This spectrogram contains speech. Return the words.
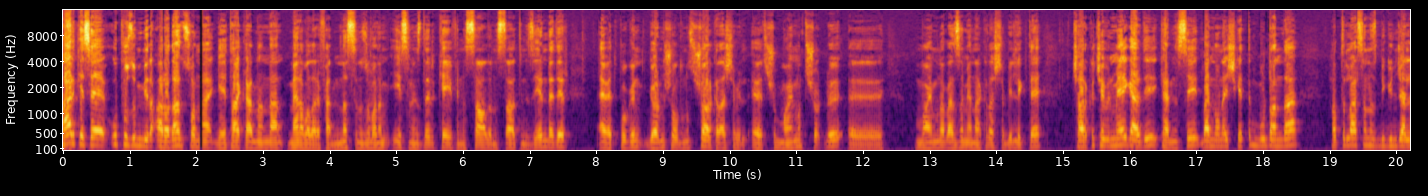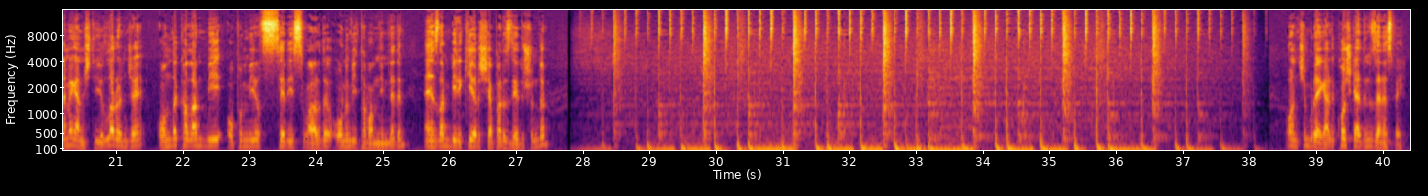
Herkese upuzun bir aradan sonra GTA ekranlarından merhabalar efendim. Nasılsınız? Umarım iyisinizdir. Keyfiniz, sağlığınız, saatiniz yerindedir. Evet bugün görmüş olduğunuz şu arkadaşla bir evet şu maymun tişörtlü e, maymuna benzemeyen arkadaşla birlikte çarkı çevirmeye geldi kendisi. Ben de ona eşlik ettim. Buradan da hatırlarsanız bir güncelleme gelmişti yıllar önce. Onda kalan bir Open Wheels serisi vardı. Onu bir tamamlayayım dedim. En azından 1-2 yarış yaparız diye düşündüm. Onun için buraya geldik. Hoş geldiniz Enes Bey.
